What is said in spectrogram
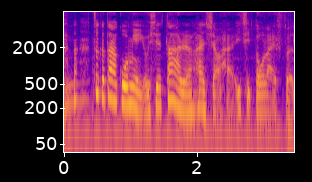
嗯、那这个大锅面有一些大人和小孩一起都来分。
